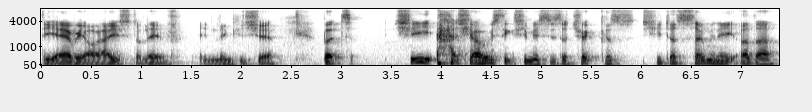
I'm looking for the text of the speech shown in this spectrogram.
the area I used to live in Lincolnshire. But she actually, I always think she misses a trick because she does so many other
